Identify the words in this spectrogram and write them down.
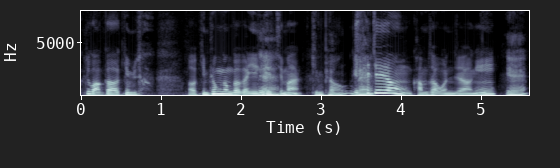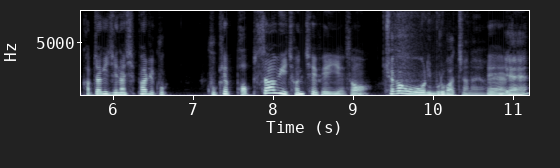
그리고 아까 음. 김 어, 김평론가가 얘기했지만 예, 김평 예. 최재형 감사원장이 예. 갑자기 지난 18일 국, 국회 법사위 전체 회의에서 최강호 의원이 물어봤잖아요. 예, 예.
